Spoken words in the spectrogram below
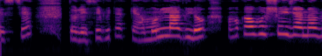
এসছে। তো রেসিপিটা কেমন লাগল আমাকে অবশ্যই জানাবে।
